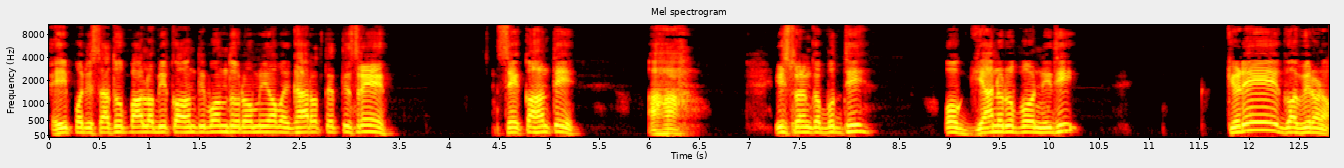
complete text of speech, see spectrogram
ଏହିପରି ସାଧୁ ପାଲ ବି କହନ୍ତି ବନ୍ଧୁ ରୋମିଓ ଏଗାର ତେତିଶରେ ସେ କହନ୍ତି ଆହା ଈଶ୍ୱରଙ୍କ ବୁଦ୍ଧି ଓ ଜ୍ଞାନ ରୂପ ନିଧି କେଡ଼େ ଗଭୀରଣ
